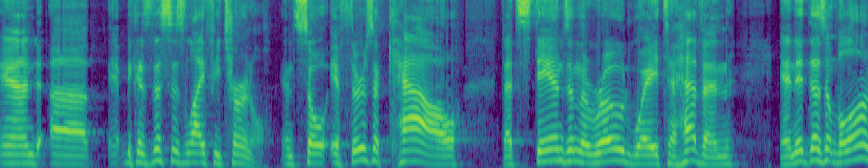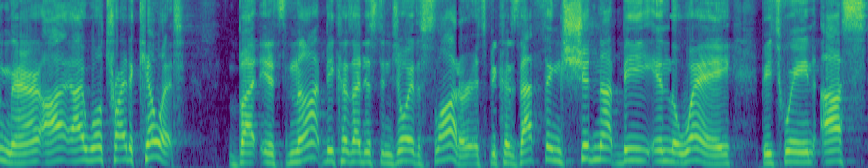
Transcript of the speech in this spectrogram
and uh, because this is life eternal. And so, if there's a cow that stands in the roadway to heaven and it doesn't belong there, I, I will try to kill it. But it's not because I just enjoy the slaughter, it's because that thing should not be in the way between us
